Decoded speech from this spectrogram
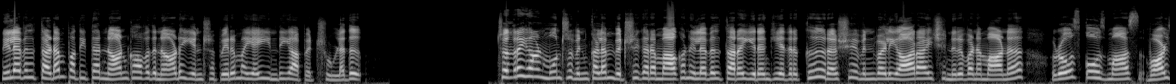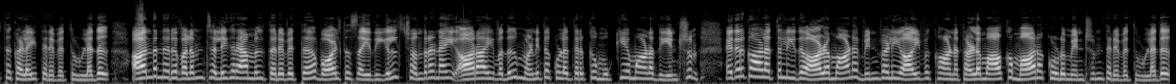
நிலவில் தடம் பதித்த நான்காவது நாடு என்ற பெருமையை இந்தியா பெற்றுள்ளது. சந்திரயான் மூன்று விண்கலம் வெற்றிகரமாக நிலவில் தர இறங்கியதற்கு ரஷ்ய விண்வெளி ஆராய்ச்சி நிறுவனமான ரோஸ்கோஸ்மாஸ் வாழ்த்துக்களை தெரிவித்துள்ளது. அந்த நிறுவனம் டெலிகிராமில் தெரிவித்த வாழ்த்து செய்தியில் சந்திரனை ஆராய்வது மனித குலத்திற்கு முக்கியமானது என்றும் எதிர்காலத்தில் இது ஆழமான விண்வெளி ஆய்வுக்கான தளமாக மாறக்கூடும் என்றும் தெரிவித்துள்ளது.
